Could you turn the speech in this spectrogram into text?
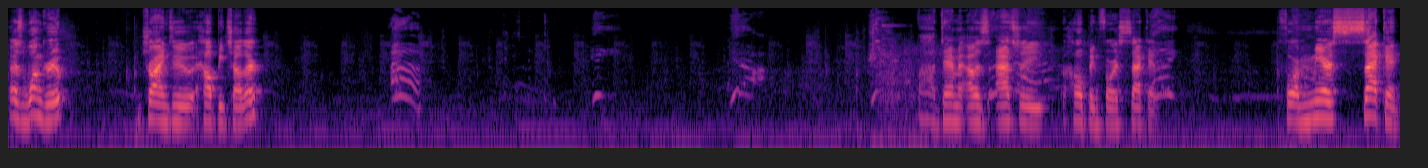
There's one group trying to help each other. Oh, damn it. I was actually hoping for a second. For a mere second.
